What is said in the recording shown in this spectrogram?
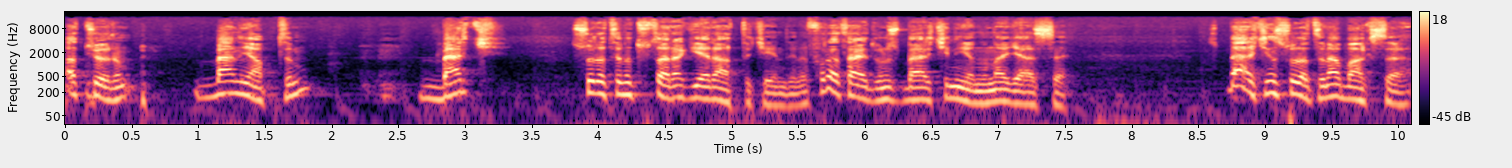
atıyorum ben yaptım. Berk suratını tutarak yere attı kendini. Fırat Aydınus Berk'in yanına gelse. Berk'in suratına baksa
